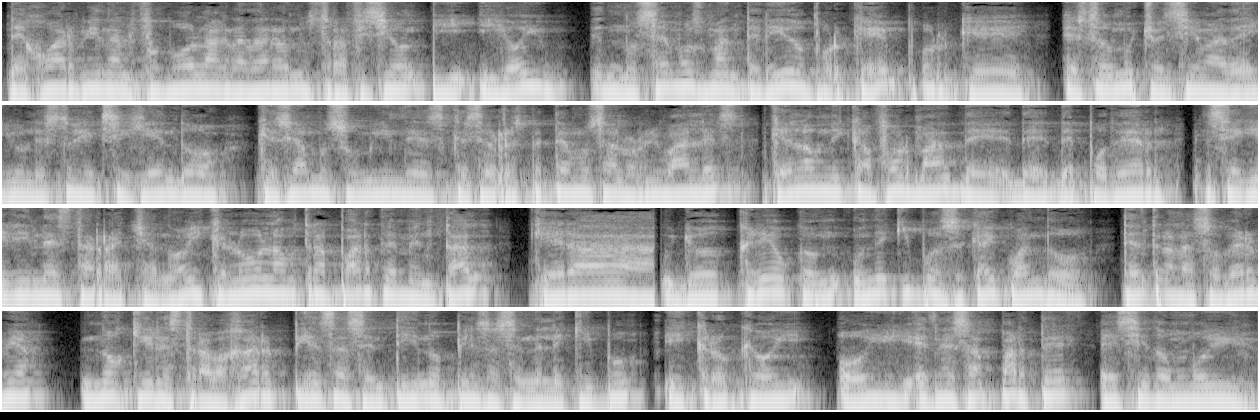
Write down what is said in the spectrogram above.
de jugar bien al fútbol, agradar a nuestra afición. Y, y hoy nos hemos mantenido, ¿por qué? Porque estoy mucho encima de ello, le estoy exigiendo que seamos humildes, que se respetemos a los rivales, que es la única forma de, de- de poder seguir en esta racha, ¿no? Y que luego la otra parte mental, que era, yo creo que un, un equipo se cae cuando te entra la soberbia, no quieres trabajar, piensas en ti, no piensas en el equipo. Y creo que hoy, hoy en esa parte he sido muy,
